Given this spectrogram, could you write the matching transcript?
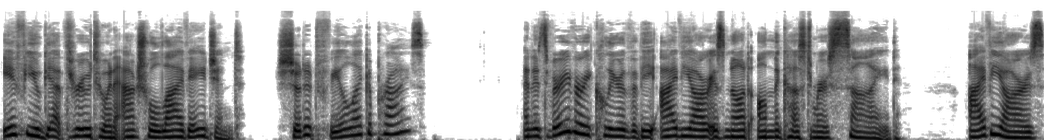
if you get through to an actual live agent? Should it feel like a prize? And it's very, very clear that the IVR is not on the customer's side. IVRs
